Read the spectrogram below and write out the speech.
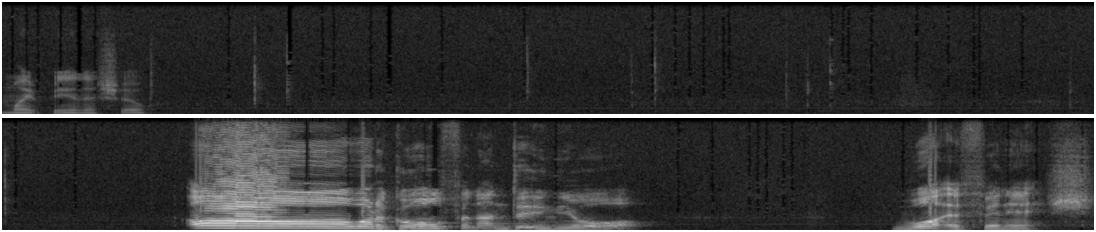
Might be an issue. Oh, what a goal, Fernandinho. What a finish.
